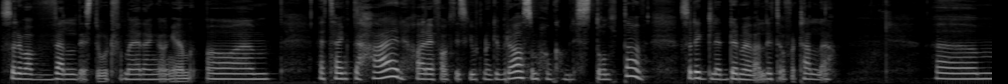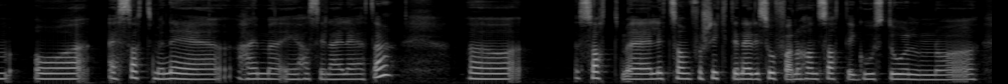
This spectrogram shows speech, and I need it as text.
Så det var veldig stort for meg den gangen. Og um, jeg tenkte her har jeg faktisk gjort noe bra som han kan bli stolt av, så det gledde jeg meg veldig til å fortelle. Um, og jeg satte meg ned hjemme i hans leilighet og satt meg litt sånn forsiktig ned i sofaen, og han satt i godstolen og,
